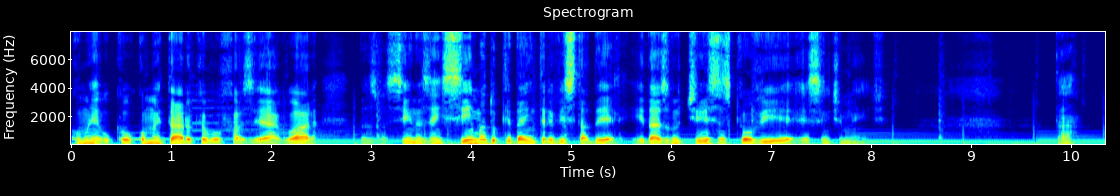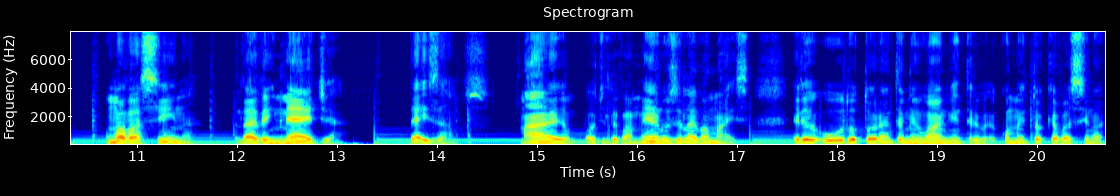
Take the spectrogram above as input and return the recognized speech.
o comentário que eu vou fazer agora das vacinas é em cima do que da entrevista dele e das notícias que eu vi recentemente. Tá? Uma vacina leva em média 10 anos. Mas pode levar menos e leva mais. Ele, o Dr. Anthony Wang comentou que a vacina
